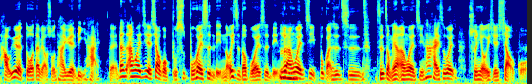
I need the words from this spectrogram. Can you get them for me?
好越多，代表说它越厉害，对。但是安慰剂的效果不是不会是零哦，一直都不会是零。所以安慰剂不管是吃 吃怎么样安慰剂，它还是会存有一些效果。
